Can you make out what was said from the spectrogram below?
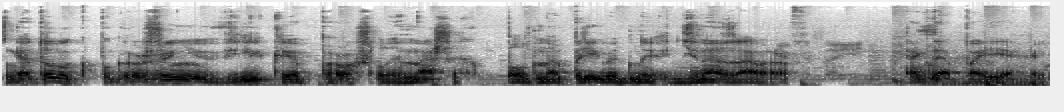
готовы к погружению в великое прошлое наших полноприводных динозавров? Тогда поехали.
